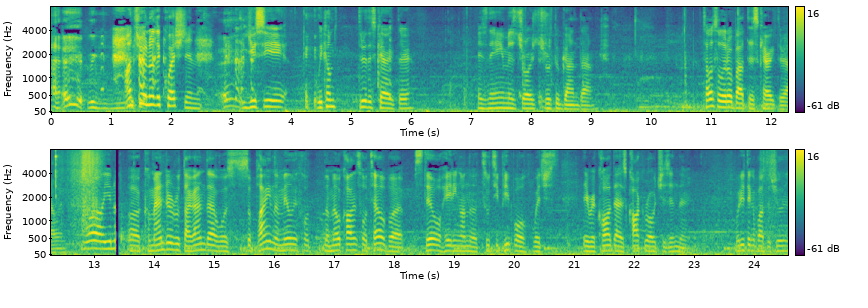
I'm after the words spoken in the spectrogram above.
On to another question. You see, we come through this character. His name is George Rutaganda. Tell us a little about this character, Alan. Well, you know, uh, Commander Rutaganda was supplying the Mill Ho- the Mille Collines Hotel, but still hating on the Tutsi people, which they recalled that as cockroaches in there. What do you think about this, Julian?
